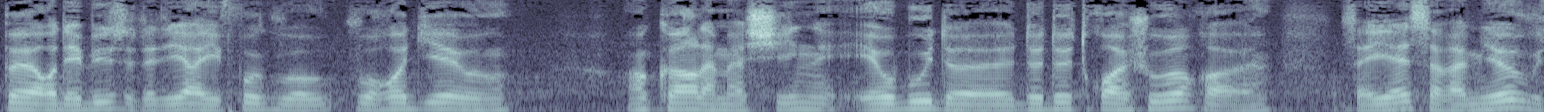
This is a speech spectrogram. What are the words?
peur au début, c'est-à-dire il faut que vous, vous rodiez au- encore la machine et au bout de 2-3 jours, euh, ça y est, ça va mieux, vous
